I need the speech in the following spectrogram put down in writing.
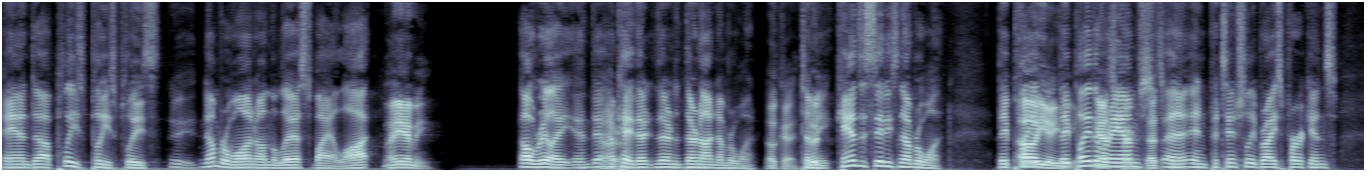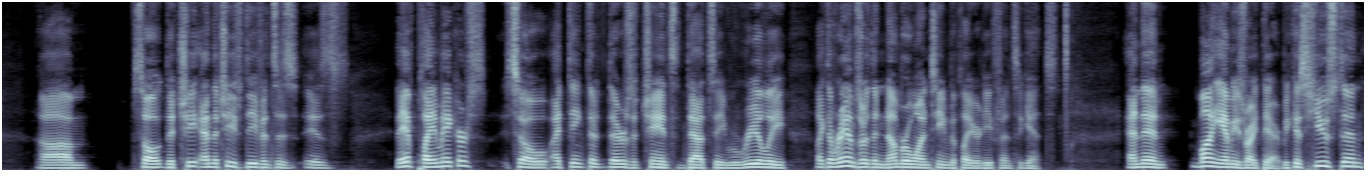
And uh, please, please, please, uh, number one on the list by a lot. Miami. Oh, really? And they're- okay, they're they're they're not number one Okay. to me. Kansas City's number one. They play. Oh, yeah, yeah, they yeah. play the That's fair. Rams That's uh, fair. and potentially Bryce Perkins. Um, so the chief and the Chiefs' defense is is they have playmakers. So I think that there's a chance that that's a really like the Rams are the number one team to play your defense against, and then Miami's right there because Houston.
